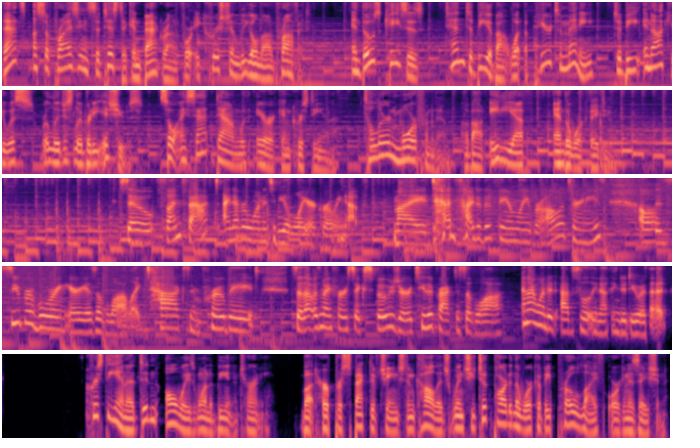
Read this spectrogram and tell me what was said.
That's a surprising statistic and background for a Christian legal nonprofit. And those cases tend to be about what appear to many to be innocuous religious liberty issues. So I sat down with Eric and Christiana to learn more from them about ADF and the work they do. So, fun fact I never wanted to be a lawyer growing up. My dad's side of the family were all attorneys, all the super boring areas of law like tax and probate. So, that was my first exposure to the practice of law, and I wanted absolutely nothing to do with it. Christiana didn't always want to be an attorney, but her perspective changed in college when she took part in the work of a pro life organization.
